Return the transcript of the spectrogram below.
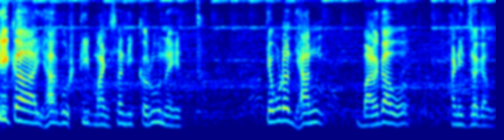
टीका ह्या गोष्टी माणसांनी करू नयेत. तेवढं ध्यान बाळगावं आणि जगावं.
